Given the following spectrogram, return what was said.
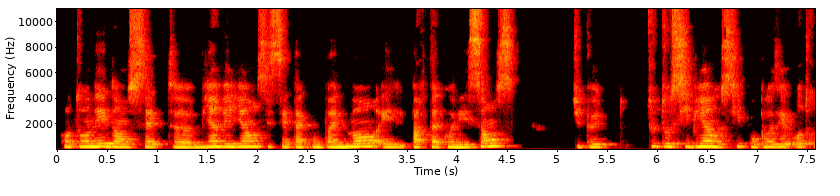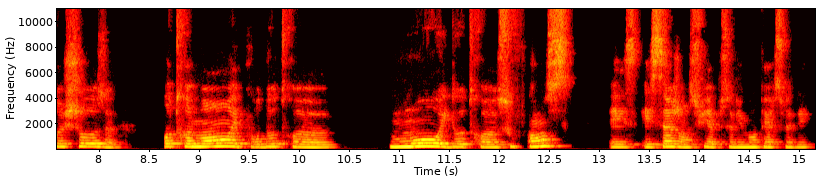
quand on est dans cette euh, bienveillance et cet accompagnement et par ta connaissance, tu peux tout aussi bien aussi proposer autre chose autrement et pour d'autres euh, maux et d'autres souffrances. Et, et ça, j'en suis absolument persuadée.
